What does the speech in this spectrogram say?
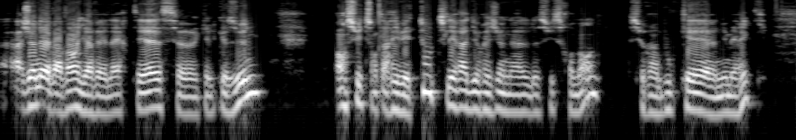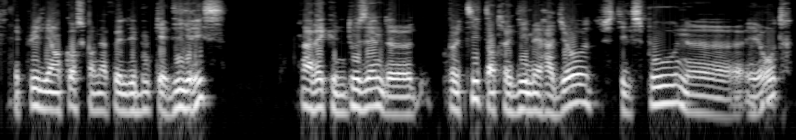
à Genève, avant, il y avait la RTS, quelques-unes. Ensuite sont arrivées toutes les radios régionales de Suisse romande sur un bouquet numérique. Et puis, il y a encore ce qu'on appelle les bouquets d'Igris, avec une douzaine de petites, entre guillemets, radios, style Spoon et autres.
